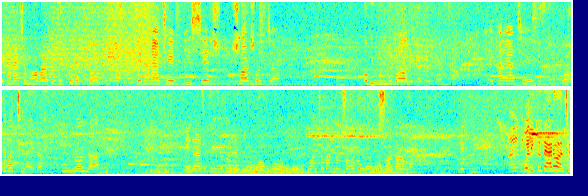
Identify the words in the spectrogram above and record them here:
এখানে আছে মহাভারতের যুদ্ধক্ষেত্র। এখানে আছে ভীষ্মের স্বরসজ্জা। অভিমন্যুবধ এখানে আছে বলতে পারছি না এটা কুণ্ডল দান এটা আছে দুর্যোধনের অঙ্গ পঞ্চপাণ্ডব সহ দ্রৌপদীর স্বর্গারোহণ। দেখুন। ওই দিকটাতে আরও আছে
